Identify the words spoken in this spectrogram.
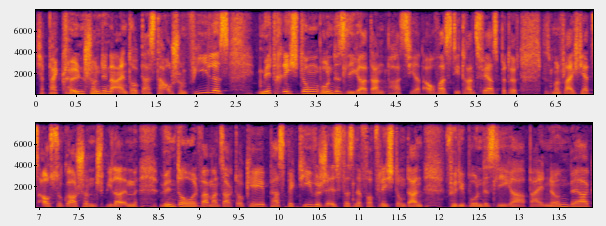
Ich habe bei Köln schon den Eindruck, dass da auch schon vieles mit Richtung Bundesliga dann passiert, auch was die Transfers betrifft. Dass man vielleicht jetzt auch sogar schon einen Spieler im Winter holt, weil man sagt, okay, perspektivisch ist das eine Verpflichtung dann für die Bundesliga. Bei Nürnberg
